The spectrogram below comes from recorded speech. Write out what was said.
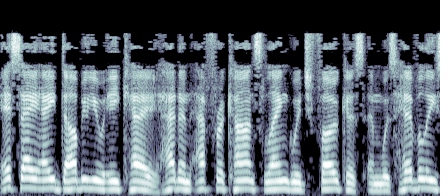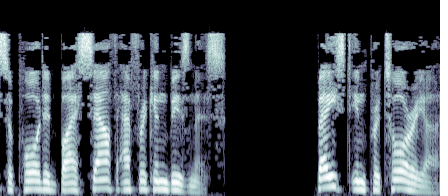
SAAWEK had an Afrikaans language focus and was heavily supported by South African business. Based in Pretoria,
